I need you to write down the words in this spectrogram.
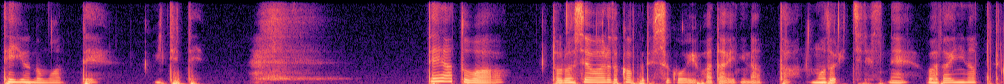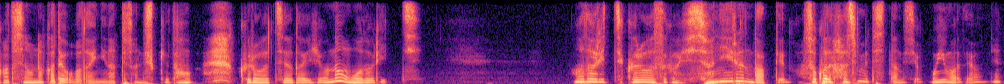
ていうのもあって、見てて。で、あとは、と、ロシアワールドカップですごい話題になった、モドリッチですね。話題になったってか、私の中では話題になってたんですけど、クロアチア代表のモドリッチ。モドリッチ、クロースが一緒にいるんだっていうのは、そこで初めて知ったんですよ。もう今ではね。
